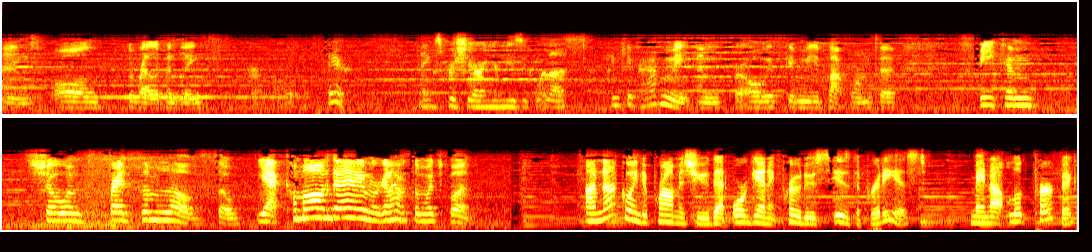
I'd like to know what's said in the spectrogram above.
and all the relevant links are all there. Thanks for sharing your music with us. Thank you for having me and for always giving me a platform to speak and show and spread some love. So, yeah, come on down. We're going to have so much fun. I'm not going to promise you that organic produce is the prettiest. May not look perfect,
